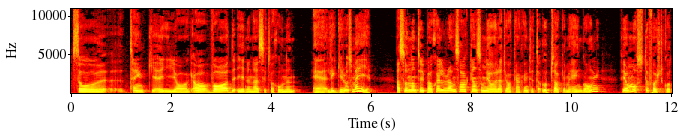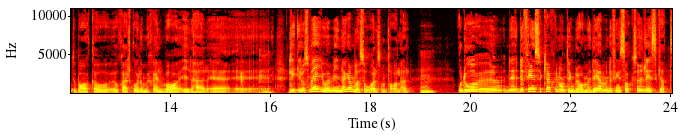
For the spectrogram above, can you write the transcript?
så tänker jag, ja, vad i den här situationen är, ligger hos mig? Alltså någon typ av självrannsakan som gör att jag kanske inte tar upp saker med en gång. För jag måste först gå tillbaka och, och skärskåda mig själv vad i det här eh, eh, ligger hos mig och är mina gamla sår som talar. Mm. Och då, eh, det, det, finns ju kanske någonting bra med det, men det finns också en risk att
